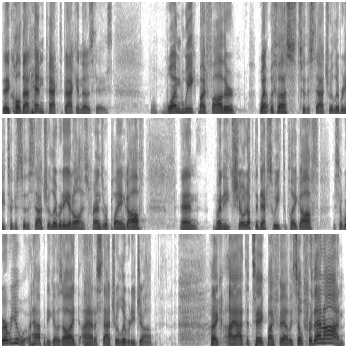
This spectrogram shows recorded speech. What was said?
They called that henpecked back in those days. One week, my father went with us to the Statue of Liberty. He took us to the Statue of Liberty, and all his friends were playing golf. And when he showed up the next week to play golf, they said, Where were you? What happened? He goes, Oh, I, I had a Statue of Liberty job. Like, I had to take my family. So, for then on,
